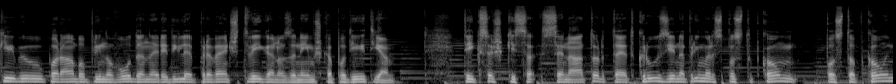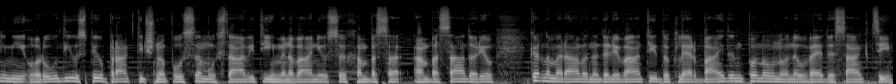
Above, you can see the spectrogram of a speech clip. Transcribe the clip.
ki bi uporabo plinovoda naredile preveč tvegano za nemška podjetja. Teksaški senator Ted Cruz je naprimer s postopkom postopkovnimi orodji uspel praktično povsem ustaviti imenovanje vseh ambasa ambasadorjev, kar namerava nadaljevati, dokler Biden ponovno ne uvede sankcij.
